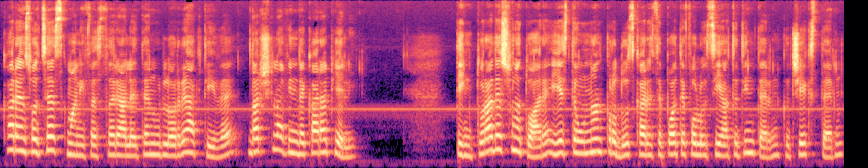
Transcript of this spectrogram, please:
care însoțesc manifestări ale tenurilor reactive, dar și la vindecarea pielii. Tinctura de sunătoare este un alt produs care se poate folosi atât intern cât și extern,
